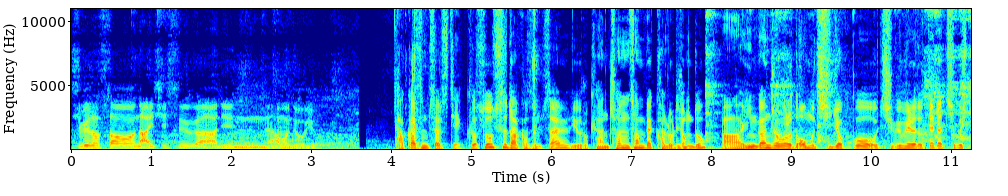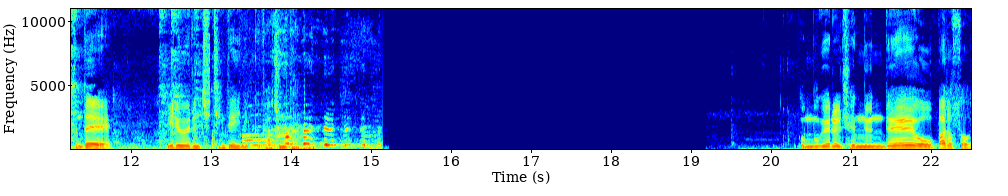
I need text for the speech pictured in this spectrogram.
집에서 싸온 아이시스가 아닌 아몬드 우유. 닭가슴살 스테이크, 소스 닭가슴살, 요렇게 한 1300칼로리 정도? 아, 인간적으로 너무 지겹고 지금이라도 때려치고 싶은데 일요일은 치팅데이니까 봐준다. 몸무게를 쟀는데 오 빠졌어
